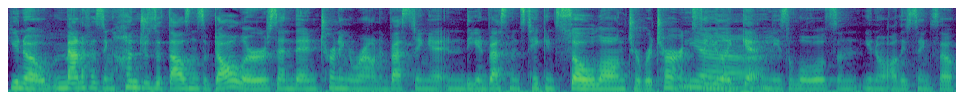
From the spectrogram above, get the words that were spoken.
you know, manifesting hundreds of thousands of dollars and then turning around investing it and the investment's taking so long to return. Yeah. So you like get in these lows and, you know, all these things. So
